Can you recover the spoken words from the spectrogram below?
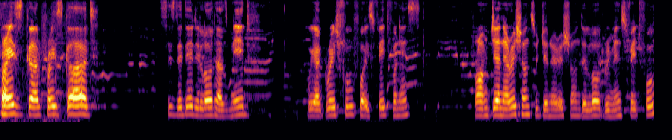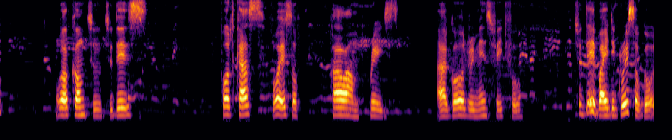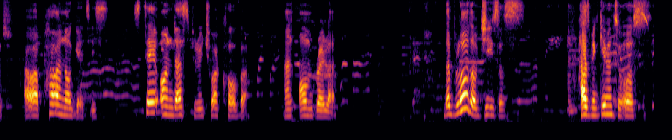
Praise God, praise God. Since the day the Lord has made, we are grateful for his faithfulness. From generation to generation, the Lord remains faithful. Welcome to today's podcast, Voice of Power and Praise. Our God remains faithful. Today, by the grace of God, our power nugget is stay under spiritual cover and umbrella. The blood of Jesus has been given to us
